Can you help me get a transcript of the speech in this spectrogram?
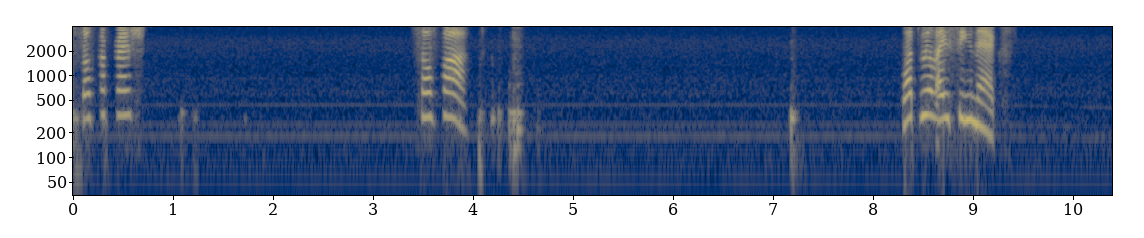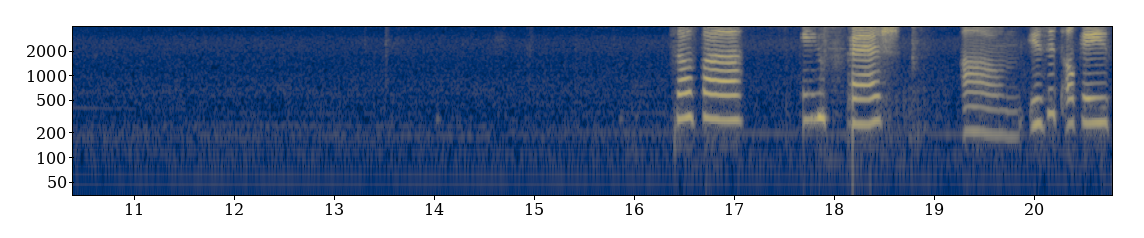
Sofa fresh. Sofa. What will I sing next? Sofa, being fresh. Um, is it okay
